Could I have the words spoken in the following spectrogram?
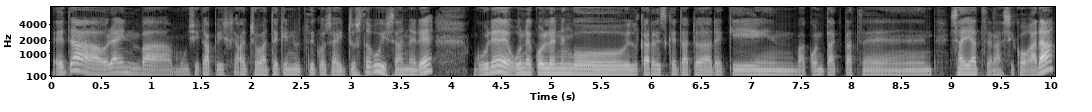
eta orain ba, musika pizkatxo batekin utziko zaituztegu izan ere, gure eguneko lehenengo elkarrizketatoarekin ba, kontaktatzen saiatzen hasiko gara,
